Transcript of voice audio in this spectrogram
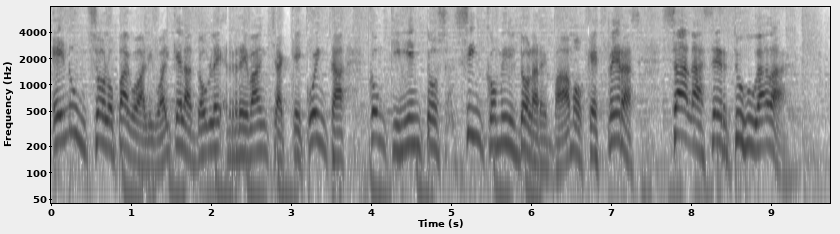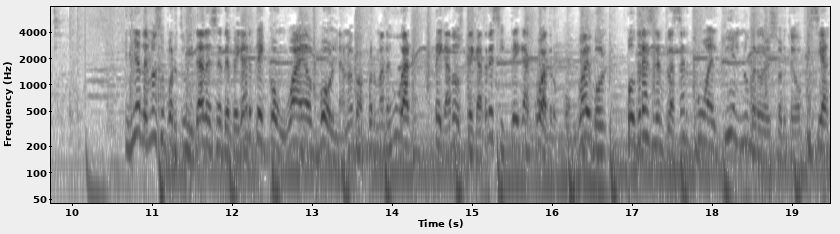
en un solo pago, al igual que la doble revancha que cuenta con 505 mil dólares. Vamos, ¿qué esperas? Sal a hacer tu jugada. Añade más oportunidades de pegarte con Wild Ball, la nueva forma de jugar. Pega 2, Pega 3 y Pega 4. Con Wild Ball podrás reemplazar cualquier número del sorteo oficial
